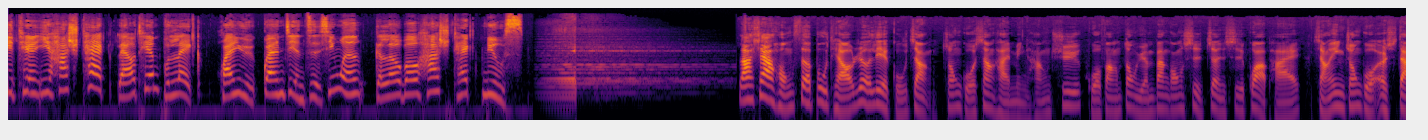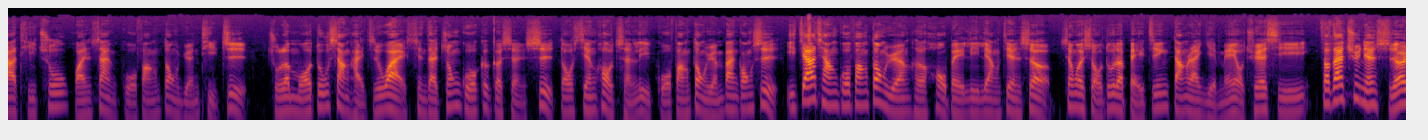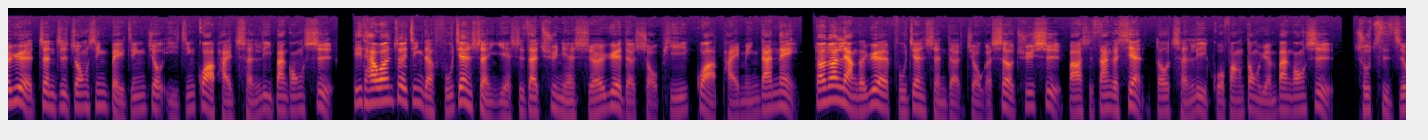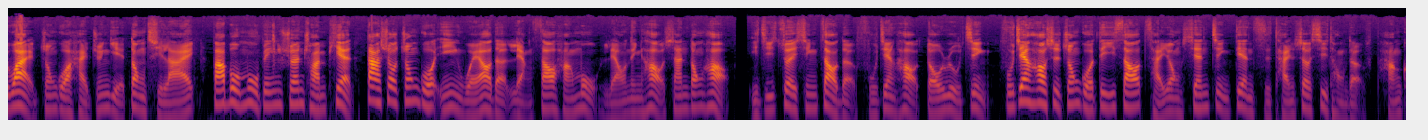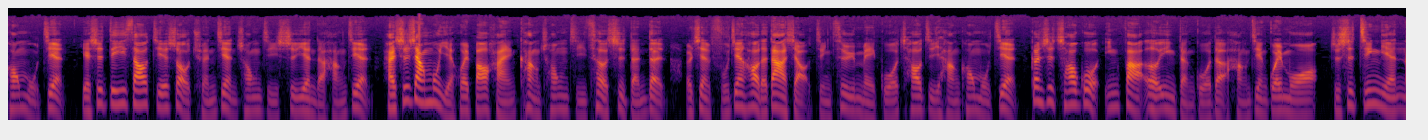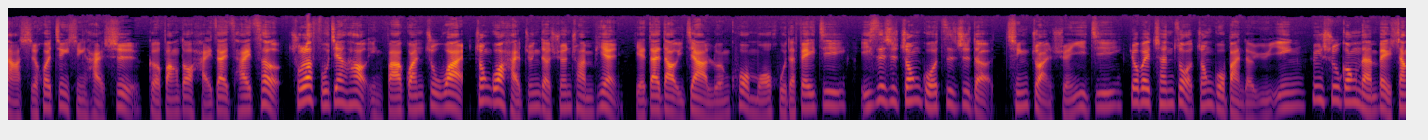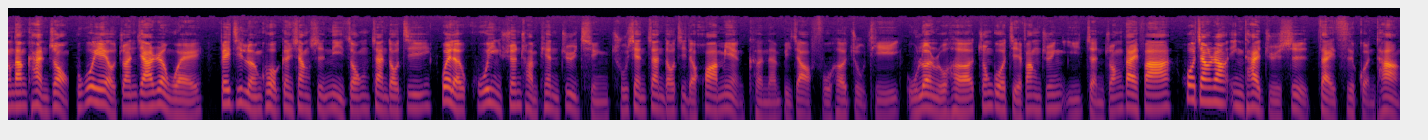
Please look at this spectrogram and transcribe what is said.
一天一 hashtag 聊天不累，环宇关键字新闻 global hashtag news。拉下红色布条，热烈鼓掌。中国上海闵行区国防动员办公室正式挂牌，响应中国二十大提出完善国防动员体制。除了魔都上海之外，现在中国各个省市都先后成立国防动员办公室，以加强国防动员和后备力量建设。身为首都的北京，当然也没有缺席。早在去年十二月，政治中心北京就已经挂牌成立办公室。离台湾最近的福建省，也是在去年十二月的首批挂牌名单内。短短两个月，福建省的九个社区市、八十三个县都成立国防动员办公室。除此之外，中国海军也动起来，发布募兵宣传片，大秀中国引以为傲的两艘航母“辽宁号”“山东号”。以及最新造的福建号都入境。福建号是中国第一艘采用先进电磁弹射系统的航空母舰，也是第一艘接受全舰冲击试验的航舰。海试项目也会包含抗冲击测试等等。而且福建号的大小仅次于美国超级航空母舰，更是超过英法俄印等国的航舰规模。只是今年哪时会进行海试，各方都还在猜测。除了福建号引发关注外，中国海军的宣传片也带到一架轮廓模糊的飞机，疑似是中国。自制的轻转旋翼机，又被称作中国版的鱼鹰，运输功能被相当看重。不过，也有专家认为，飞机轮廓更像是逆中战斗机。为了呼应宣传片剧情，出现战斗机的画面可能比较符合主题。无论如何，中国解放军已整装待发，或将让印太局势再次滚烫。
